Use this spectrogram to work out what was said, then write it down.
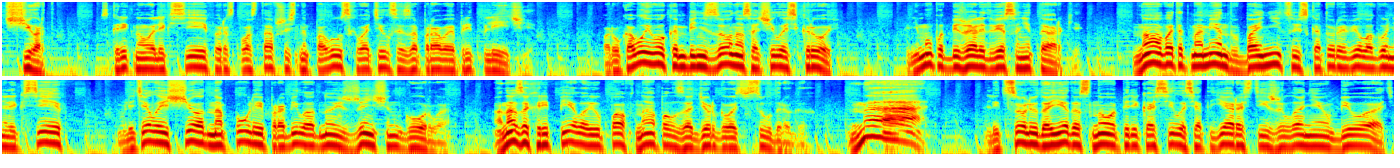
Черт!» — вскрикнул Алексеев и, распластавшись на полу, схватился за правое предплечье. По рукаву его комбинезона сочилась кровь. К нему подбежали две санитарки. Но в этот момент в бойницу, из которой вел огонь Алексеев, влетела еще одна пуля и пробила одной из женщин горло. Она захрипела и, упав на пол, задергалась в судорогах. «На!» Лицо людоеда снова перекосилось от ярости и желания убивать.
